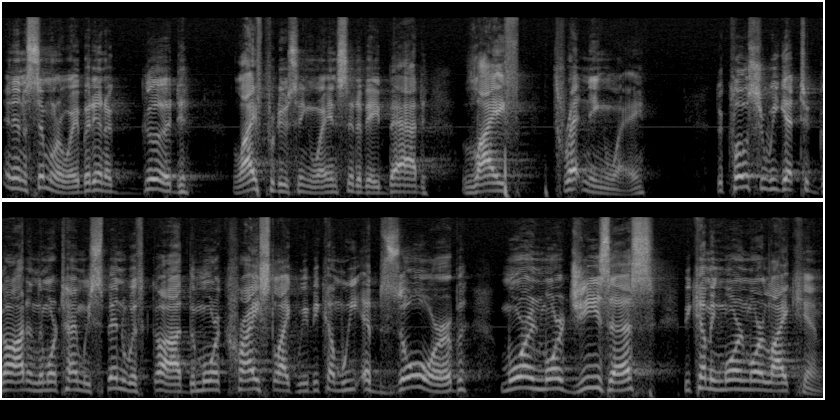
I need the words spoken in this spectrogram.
And in a similar way, but in a good, life producing way instead of a bad, life threatening way, the closer we get to God and the more time we spend with God, the more Christ like we become. We absorb more and more Jesus, becoming more and more like Him.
